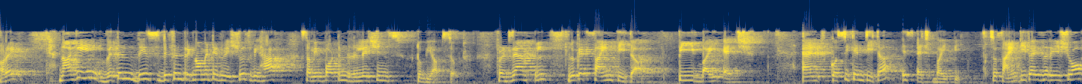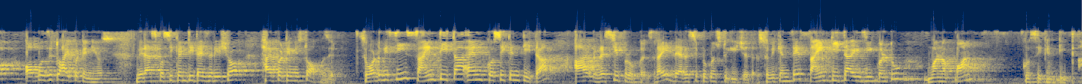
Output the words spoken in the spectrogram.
Alright? Now again within these different trigonometric ratios we have some important relations to be observed. For example look at sine theta p by h and cosecant theta is h by p. So sine theta is the ratio of opposite to hypotenuse whereas cosecant theta is the ratio of hypotenuse to opposite so what do we see? Sine theta and cosecant theta are reciprocals, right? They are reciprocals to each other. So we can say sine theta is equal to 1 upon cosecant theta.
